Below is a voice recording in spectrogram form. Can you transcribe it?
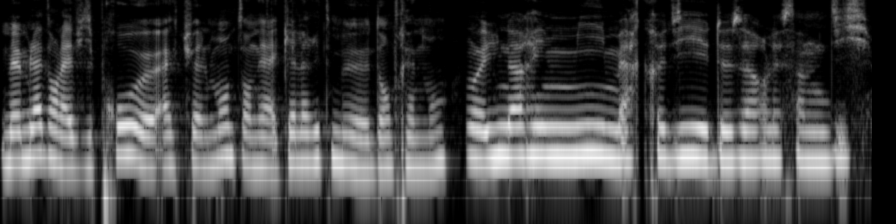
Même là, dans la vie pro, euh, actuellement, t'en es à quel rythme d'entraînement? Ouais, Une heure et demie mercredi et deux heures le samedi.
